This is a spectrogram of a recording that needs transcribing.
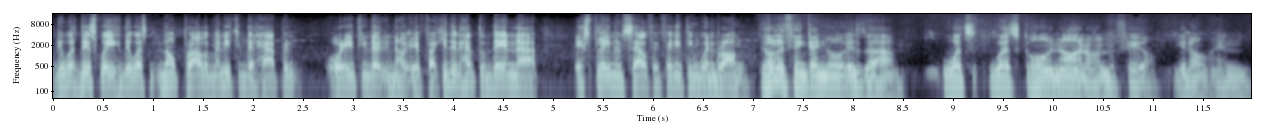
There was this way, there was no problem, anything that happened or anything that, you know, if uh, he didn't have to then uh, explain himself if anything went wrong. The only thing I know is uh, what's what's going on on the field, you know, and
